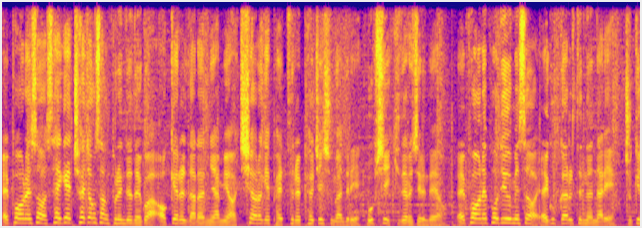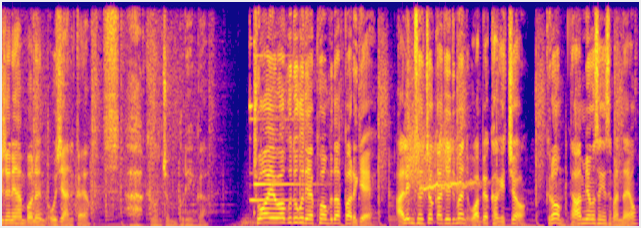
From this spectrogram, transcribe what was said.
F1에서 세계 최정상 브랜드들과 어깨를 나란히 하며 치열하게 배틀을 펼칠 순간들이 몹시 기다려지는데요. F1의 포디움에서 애국가를 듣는 날이 죽기 전에 한 번은 오지 않을까요? 아, 그건 좀 무리인가? 좋아요와 구독은 F1보다 빠르게 알림 설정까지 해두면 완벽하겠죠? 그럼 다음 영상에서 만나요.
